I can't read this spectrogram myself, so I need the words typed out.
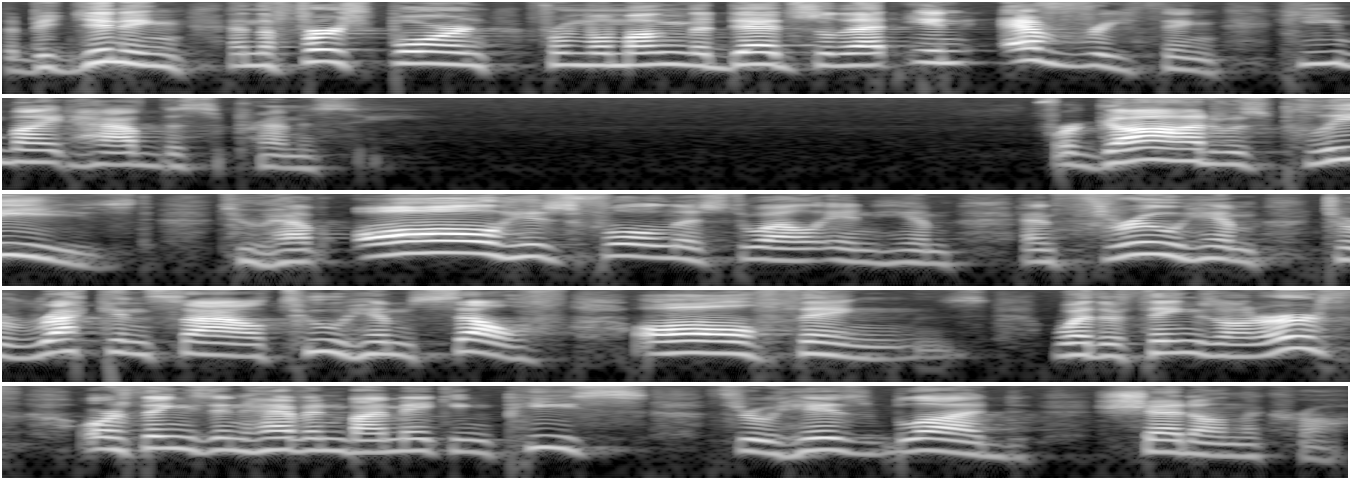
the beginning and the firstborn from among the dead, so that in everything he might have the supremacy. For God was pleased to have all his fullness dwell in him, and through him to reconcile to himself all things, whether things on earth or things in heaven, by making peace through his blood shed on the cross.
